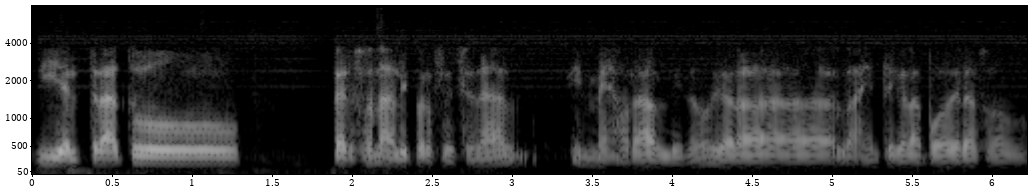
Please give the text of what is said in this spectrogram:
y el trato personal y profesional inmejorable, ¿no? Y ahora la gente que la apodera son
